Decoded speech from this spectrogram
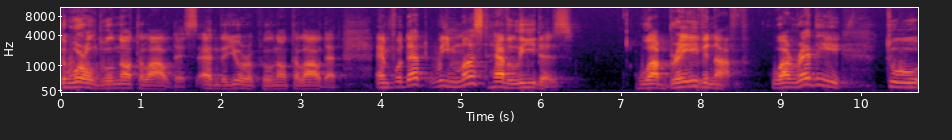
the world will not allow this and the Europe will not allow that. And for that, we must have leaders who are brave enough, who are ready to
